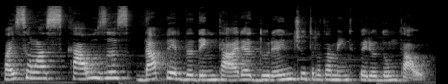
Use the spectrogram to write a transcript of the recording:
quais são as causas da perda dentária durante o tratamento periodontal?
